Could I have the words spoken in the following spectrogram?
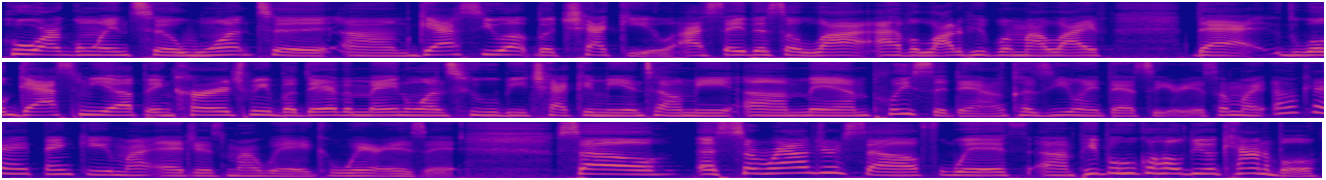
who are going to want to um, gas you up but check you. I say this a lot. I have a lot of people in my life that will gas me up, encourage me, but they're the main ones who will be checking me and tell me, um, ma'am, please sit down because you ain't that serious. I'm like, okay, thank you. My edges, my wig, where is it? So, so uh, surround yourself with um, people who can hold you accountable.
